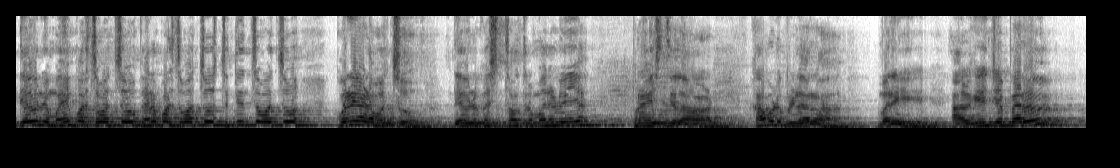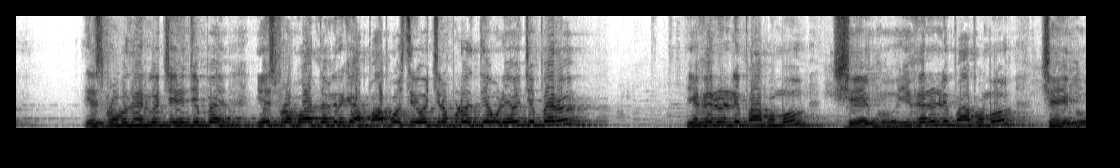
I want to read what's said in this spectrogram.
దేవుని మహిపరచవచ్చు గనపరచవచ్చు స్థుతించవచ్చు కొనియాడవచ్చు. దేవునికి స్తోత్రం అలలుయ్య ప్రయస్తిలాడు కాబట్టి పిల్లరా మరి ఆయనకి ఏం చెప్పారు? యేసు ప్రభు దగ్గరికి వచ్చి ఏం చెప్పారు? యేసు ప్రభు దగ్గరికి ఆ పాప స్త్రీ వచ్చినప్పుడు దేవుడు ఏమని చెప్పారు? ఇక నుండి పాపము చేయకు ఇక నుండి పాపము చేయకు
